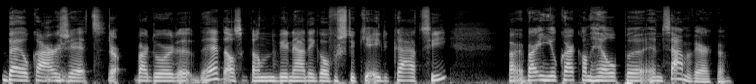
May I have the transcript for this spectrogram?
bij elkaar zet. Ja. Waardoor, de, hè, als ik dan weer nadenk over een stukje educatie, waar, waarin je elkaar kan helpen en samenwerken.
